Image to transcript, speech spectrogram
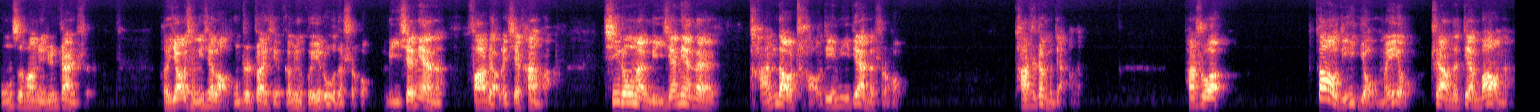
红四方面军战史和邀请一些老同志撰写革命回忆录的时候，李先念呢发表了一些看法。其中呢，李先念在谈到草地密电的时候，他是这么讲的，他说：“到底有没有？”这样的电报呢，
